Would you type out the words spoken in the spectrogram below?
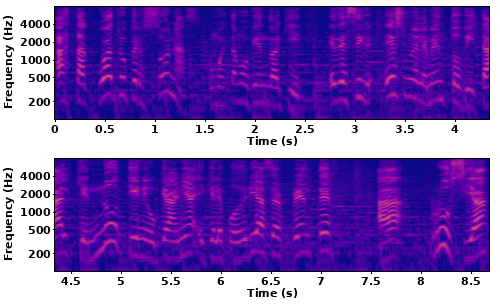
hasta cuatro personas, como estamos viendo aquí. Es decir, es un elemento vital que no tiene Ucrania y que le podría hacer frente a Rusia,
